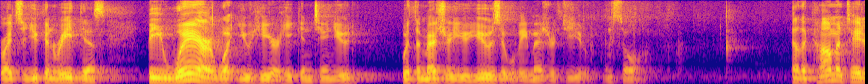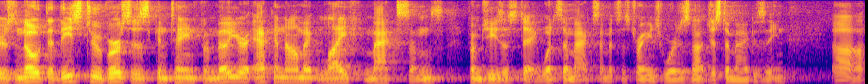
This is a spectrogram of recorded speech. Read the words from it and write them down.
Right? So you can read this. Beware what you hear, he continued. With the measure you use, it will be measured to you, and so on. Now, the commentators note that these two verses contain familiar economic life maxims from Jesus' day. What's a maxim? It's a strange word, it's not just a magazine. Uh,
